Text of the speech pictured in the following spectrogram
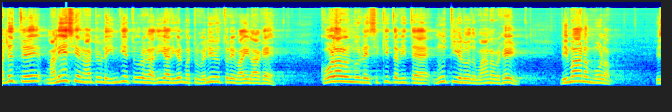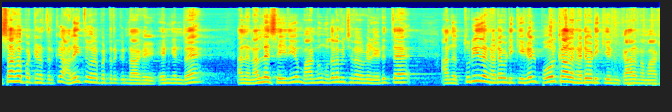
அடுத்து மலேசிய நாட்டிலுள்ள இந்திய தூதரக அதிகாரிகள் மற்றும் வெளியுறவுத்துறை வாயிலாக கோலாலம்பூரில் சிக்கி தவித்த நூற்றி எழுபது மாணவர்கள் விமானம் மூலம் விசாகப்பட்டினத்திற்கு அழைத்து வரப்பட்டிருக்கின்றார்கள் என்கின்ற அந்த நல்ல செய்தியும் மாண்பு முதலமைச்சர் அவர்கள் எடுத்த அந்த துரித நடவடிக்கைகள் போர்க்கால நடவடிக்கையின் காரணமாக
